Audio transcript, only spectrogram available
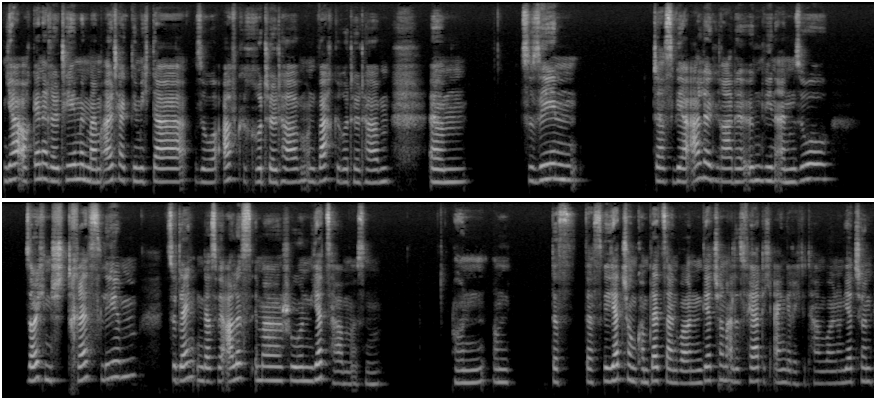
ja auch generell Themen in meinem Alltag, die mich da so aufgerüttelt haben und wachgerüttelt haben, ähm, zu sehen, dass wir alle gerade irgendwie in einem so solchen Stress leben, zu denken, dass wir alles immer schon jetzt haben müssen. Und, und dass, dass wir jetzt schon komplett sein wollen und jetzt schon alles fertig eingerichtet haben wollen und jetzt schon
